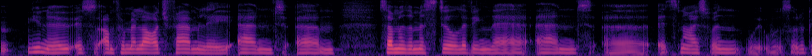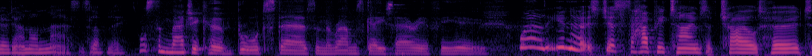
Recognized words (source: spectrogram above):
uh, you know, it's, I'm from a large family, and um, some of them are still living there, and uh, it's nice when we, we sort of go down en masse. It's lovely. What's the magic of Broadstairs and the Ramsgate area for you? Well, you know, it's just the happy times of childhood.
